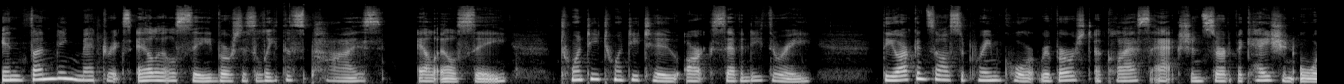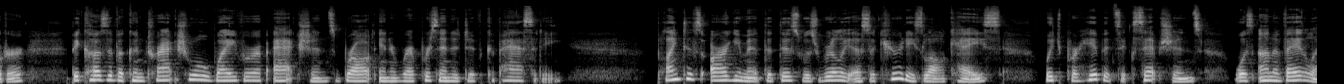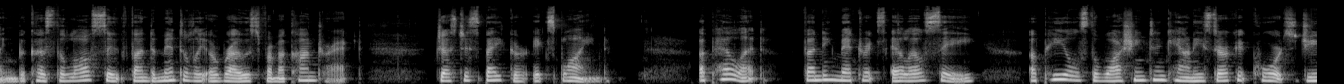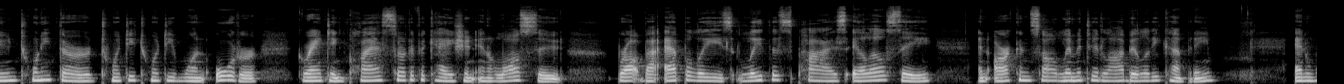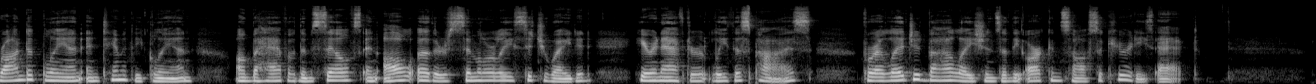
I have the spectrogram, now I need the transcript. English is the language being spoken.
In Funding Metrics LLC versus Lethus Pies LLC, 2022 ARC 73, the Arkansas Supreme Court reversed a class action certification order because of a contractual waiver of actions brought in a representative capacity. Plaintiff's argument that this was really a securities law case, which prohibits exceptions, was unavailing because the lawsuit fundamentally arose from a contract. Justice Baker explained. Appellant, Funding Metrics LLC, appeals the Washington County Circuit Court's June 23, 2021 order granting class certification in a lawsuit brought by Appellees Lethus Pies LLC, an Arkansas limited liability company, and Rhonda Glenn and Timothy Glenn on behalf of themselves and all others similarly situated, hereinafter Lethus Pies, for alleged violations of the Arkansas Securities Act.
